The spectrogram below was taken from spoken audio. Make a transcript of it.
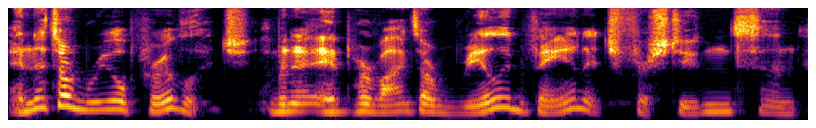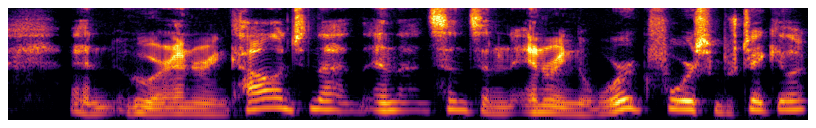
and that's a real privilege i mean it, provides a real advantage for students and and who are entering college in that in that sense and entering the workforce in particular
